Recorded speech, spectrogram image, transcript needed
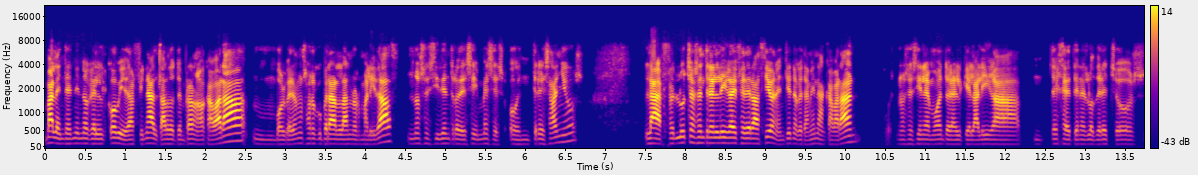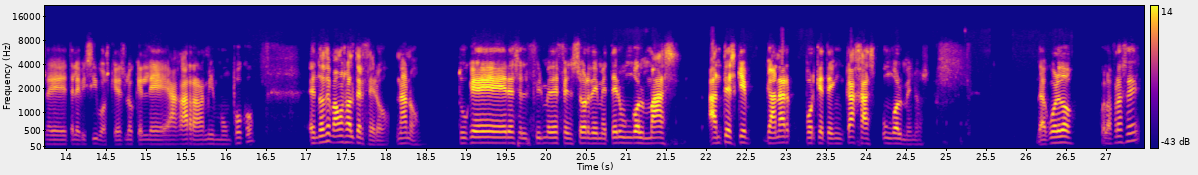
Vale, entendiendo que el COVID al final, tarde o temprano, acabará, mm, volveremos a recuperar la normalidad, no sé si dentro de seis meses o en tres años. Las luchas entre liga y federación entiendo que también acabarán, pues no sé si en el momento en el que la liga deje de tener los derechos eh, televisivos, que es lo que le agarra ahora mismo un poco. Entonces vamos al tercero. Nano, tú que eres el firme defensor de meter un gol más antes que ganar porque te encajas un gol menos. ¿De acuerdo con la frase?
